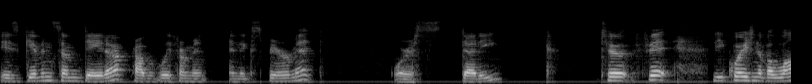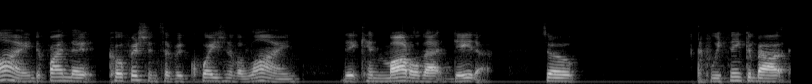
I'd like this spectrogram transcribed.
is given some data, probably from an, an experiment or a study, to fit the equation of a line, to find the coefficients of equation of a line that can model that data. So if we think about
